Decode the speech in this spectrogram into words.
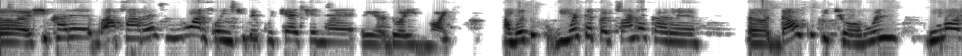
uh, și care aparent nu ar coincide cu ceea ce ne uh, dorim noi. Am văzut multe persoane care uh, dau cu piciorul unor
